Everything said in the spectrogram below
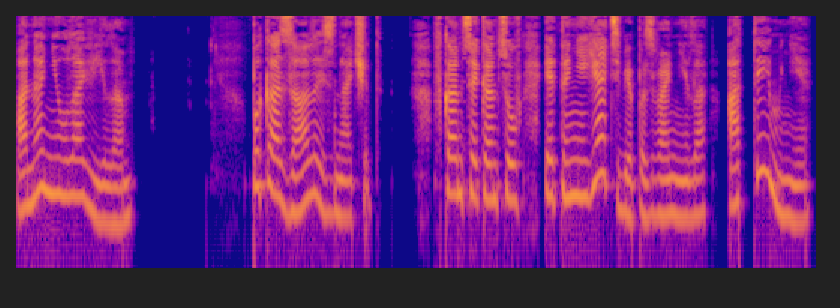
она не уловила. «Показалось, значит. В конце концов, это не я тебе позвонила, а ты мне.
